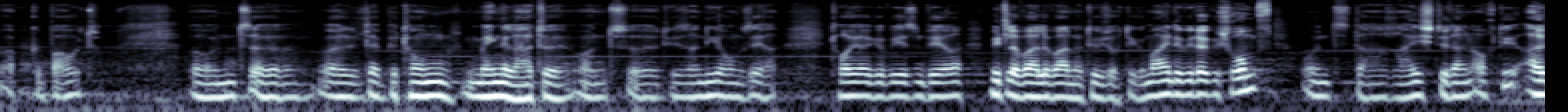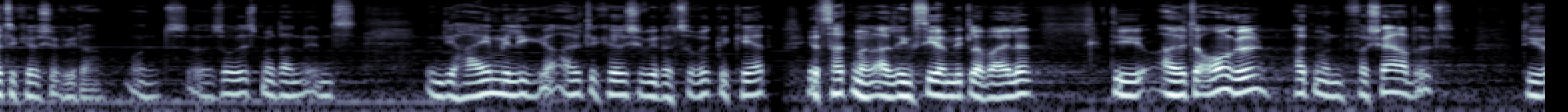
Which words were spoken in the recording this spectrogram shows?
abgebaut und äh, weil der Beton Mängel hatte und äh, die Sanierung sehr teuer gewesen wäre. Mittlerweile war natürlich auch die Gemeinde wieder geschrumpft und da reichte dann auch die alte Kirche wieder. Und äh, so ist man dann ins, in die heimelige alte Kirche wieder zurückgekehrt. Jetzt hat man allerdings hier mittlerweile die alte Orgel, hat man verscherbelt. Die,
